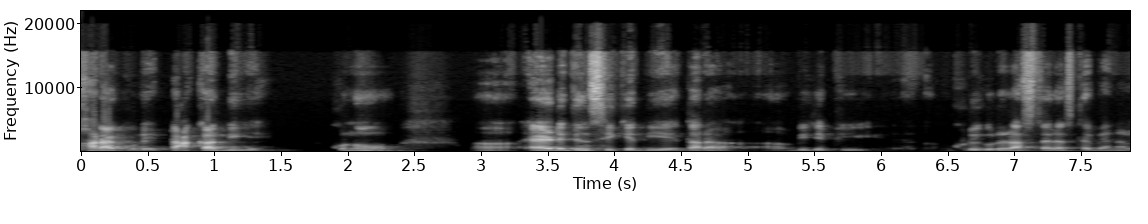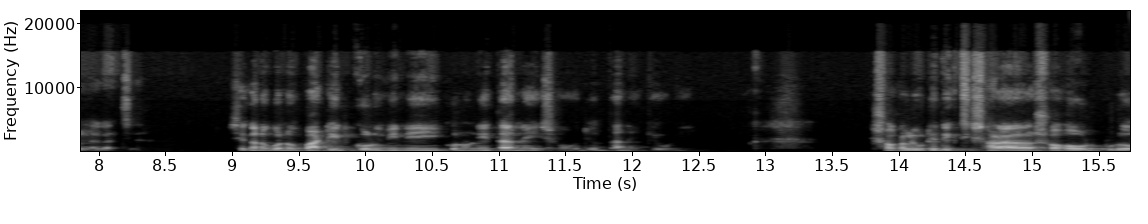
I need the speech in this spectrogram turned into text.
ভাড়া করে টাকা দিয়ে কোনো অ্যাড এজেন্সিকে দিয়ে তারা বিজেপি ঘুরে ঘুরে রাস্তায় রাস্তায় ব্যানার লাগাচ্ছে। সেখানে কোনো পার্টির কর্মী নেই, কোনো নেতা নেই সহযোদ্ধা নেই, কেউ নেই। সকালে উঠে দেখছি সারা শহর পুরো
